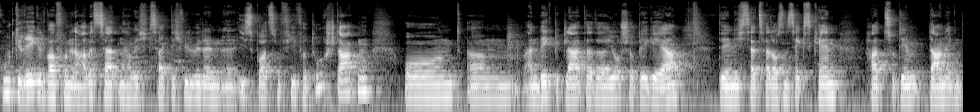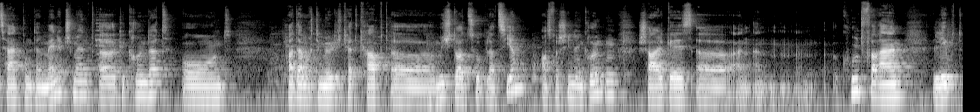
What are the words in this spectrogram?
gut geregelt war von den Arbeitszeiten, habe ich gesagt, ich will wieder in äh, E-Sports und FIFA durchstarten. Und ähm, ein Wegbegleiter, der Joshua BGR, den ich seit 2006 kenne, hat zu dem damaligen Zeitpunkt ein Management äh, gegründet und hat einfach die Möglichkeit gehabt, äh, mich dort zu platzieren, aus verschiedenen Gründen. Schalke ist äh, ein, ein, Kultverein, lebt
